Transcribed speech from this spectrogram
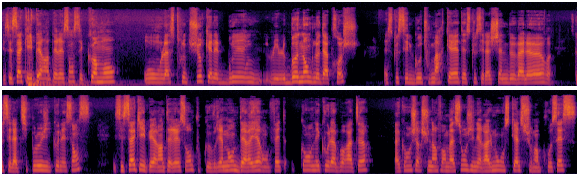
Et c'est ça qui est hyper intéressant, c'est comment on la structure, quel est bon, le bon angle d'approche est-ce que c'est le go-to-market Est-ce que c'est la chaîne de valeur? Est-ce que c'est la typologie de connaissances? Et c'est ça qui est hyper intéressant pour que vraiment derrière, en fait, quand on est collaborateur, bah, quand on cherche une information, généralement, on se cale sur un process.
